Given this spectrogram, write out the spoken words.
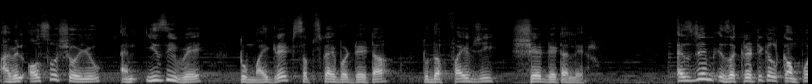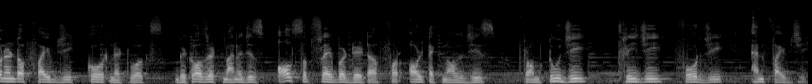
I will also show you an easy way to migrate subscriber data to the 5G shared data layer. SDM is a critical component of 5G core networks because it manages all subscriber data for all technologies from 2G, 3G, 4G, and 5G.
